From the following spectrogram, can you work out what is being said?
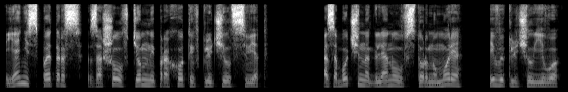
Янис Петерс зашел в темный проход и включил свет. Озабоченно глянул в сторону моря и выключил его,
